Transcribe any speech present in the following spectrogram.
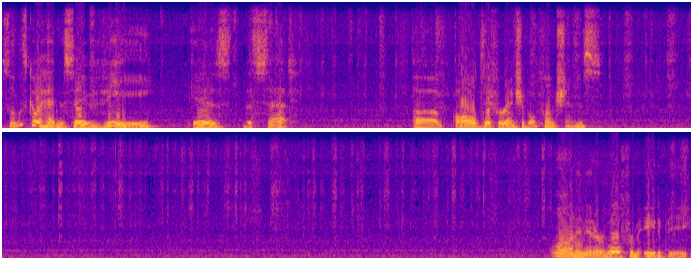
So let's go ahead and say V is the set of all differentiable functions on an interval from a to b.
